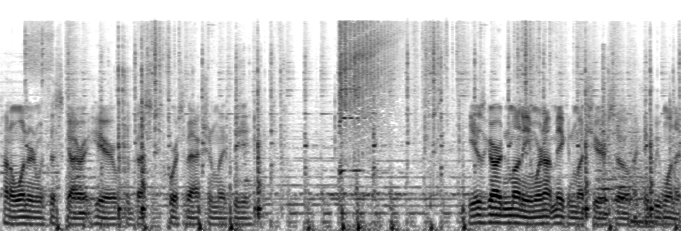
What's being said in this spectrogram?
Kind of wondering what this guy right here what the best course of action might be. He is guarding money, and we're not making much here, so I think we want it.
